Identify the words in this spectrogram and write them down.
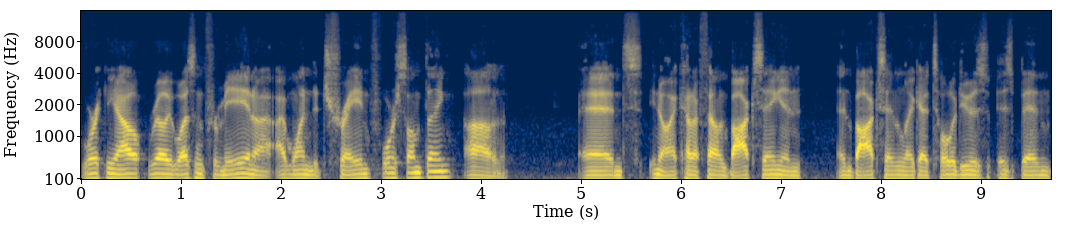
working out really wasn't for me, and I, I wanted to train for something. Um, and you know, I kind of found boxing, and and boxing, like I told you, has, has been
